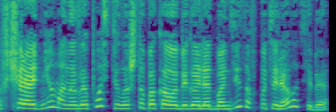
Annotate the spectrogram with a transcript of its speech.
вчера днем она запостила, что пока убегали от бандитов, потеряла тебя.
